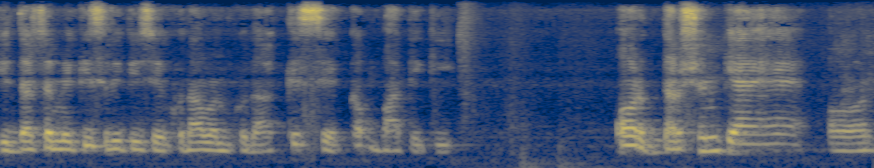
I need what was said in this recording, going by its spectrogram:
कि दर्शन में किस रीति से खुदावन खुदा किस से कब बातें की और दर्शन क्या है और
